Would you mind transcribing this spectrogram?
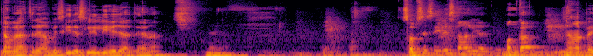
नवरात्रि यहाँ पे सीरियसली लिए जाते हैं ना। हम्म। सबसे सीरियस कहाँ ली जाती है? बंगाल। यहाँ पे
